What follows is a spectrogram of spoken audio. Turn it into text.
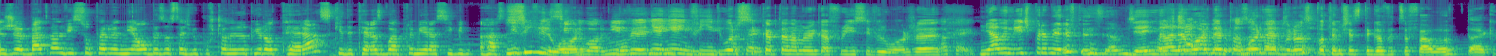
Y, że Batman v Superman miałoby zostać wypuszczony dopiero teraz? Kiedy teraz była premiera Civil... Aha, nie Civil War. War nie, Mówię, nie, nie Infinity War, okay. Captain America Free Civil War, że okay. miały mieć premierę w ten sam dzień, no ale Warner, Warner Bros. potem się z tego wycofało, tak.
